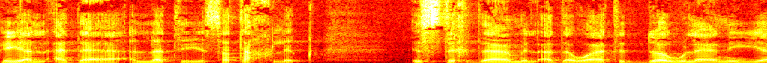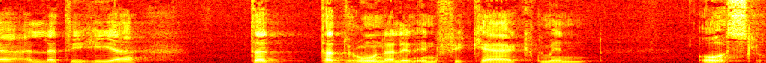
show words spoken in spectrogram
هي الأداة التي ستخلق استخدام الأدوات الدولانية التي هي تدعونا للانفكاك من أوسلو؟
